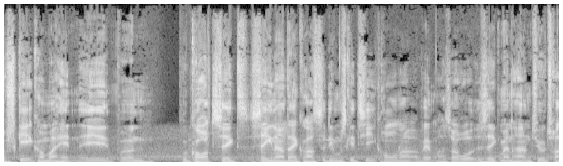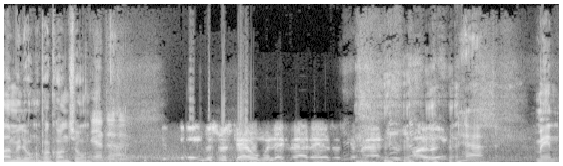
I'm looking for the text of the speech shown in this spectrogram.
måske kommer hen i, på, en, på kort sigt. Senere, der koster de måske 10 kroner, og hvem har så råd, hvis ikke man har en 20-30 millioner på kontoen? Ja, det er det. hvis man skal have omelet hver dag, så skal man have en 20-30, ikke? Ja. Men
